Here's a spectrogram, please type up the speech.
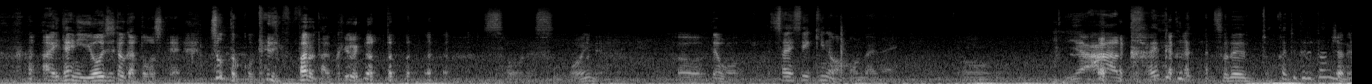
間に用事とか通してちょっとこう手で引っ張ると開くようになった。それすごいね。うん。でも再生機能は問題ないいやー変えてくれそれ変えてくれたんじゃね？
